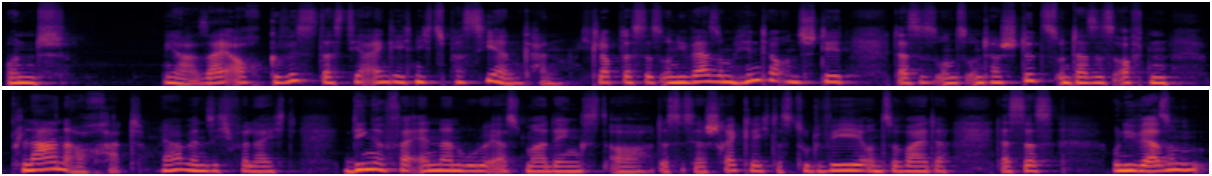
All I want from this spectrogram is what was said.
Und ja, sei auch gewiss, dass dir eigentlich nichts passieren kann. Ich glaube, dass das Universum hinter uns steht, dass es uns unterstützt und dass es oft einen Plan auch hat. Ja, wenn sich vielleicht Dinge verändern, wo du erstmal denkst, oh, das ist ja schrecklich, das tut weh und so weiter, dass das Universum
